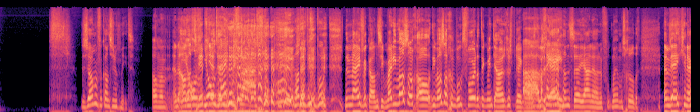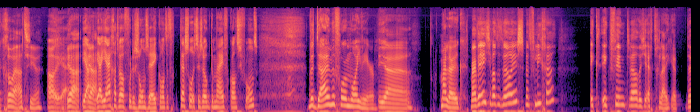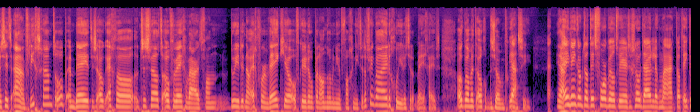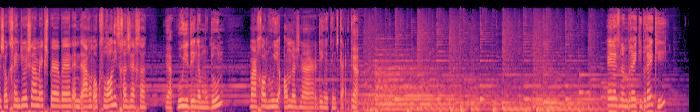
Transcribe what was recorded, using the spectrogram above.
de zomervakantie nog niet. Oh, maar Een je, ander on- tripje. je ontwijkt mijn vraag. Wat heb je geboekt? De meivakantie. Maar die was, nog al, die was al geboekt voordat ik met jou in gesprek was. Ah, waar dus je ergens, eh, ja, nou, dan voel ik me helemaal schuldig. Een weekje naar Kroatië. Oh ja. Ja, Ja, ja. ja. jij gaat wel voor de zon zeker, want het Texel is dus ook de meivakantie voor ons. We duimen voor mooi weer. Ja. Maar leuk. Maar weet je wat het wel is met vliegen? Ik, ik vind wel dat je echt gelijk hebt. Daar zit A, een vliegschaamte op. En B, het is ook echt wel, het is wel het overwegen waard. Van, doe je dit nou echt voor een weekje of kun je er op een andere manier van genieten? Dat vind ik wel een hele goeie dat je dat meegeeft. Ook wel met oog op de zomervakantie. Ja. En ik denk ook dat dit voorbeeld weer zo duidelijk maakt dat ik dus ook geen duurzame expert ben. En daarom ook vooral niet ga zeggen Ja. hoe je dingen moet doen. Maar gewoon hoe je anders naar dingen kunt kijken. Ja. Heel even een breakie breakie.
